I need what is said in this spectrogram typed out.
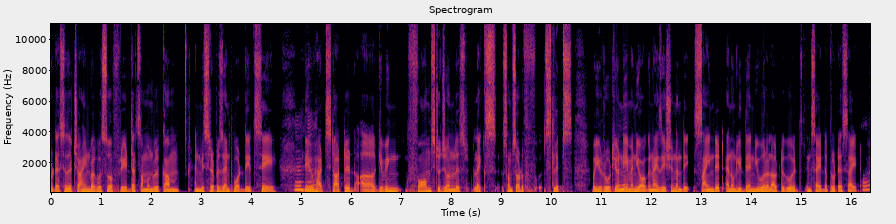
protesters at Shaheen Bagh were so afraid that someone will come and misrepresent what they'd say they had started uh, giving forms to journalists like s- some sort of slips where you wrote your name and your organization and they signed it and only then you were allowed to go inside the protest site oh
